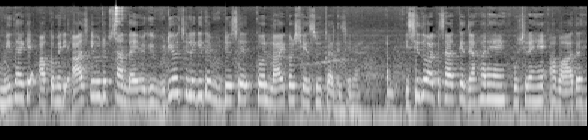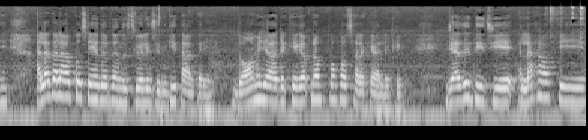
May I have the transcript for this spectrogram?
उम्मीद है कि आपको मेरी आज की वीडियो पसंद आई होगी। वीडियो अच्छी लगी तो वीडियो से को लाइक और शेयर ज़रूर कर दीजिएगा। अब इसी दुआ के साथ के जहाँ रहें, खुश रहें, आबाद रहें, अल्लाह ताला आपको सेहत और तंदुरुस्ती वाली ज़िंदगी ता करें। दुआ में याद रखिएगा, अपना बहुत सारा ख्याल रखेगा इजाज़त दीजिए, अल्लाह हाफिज़।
